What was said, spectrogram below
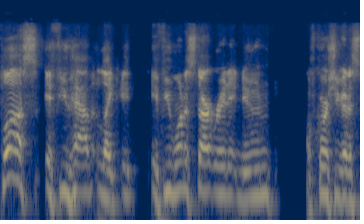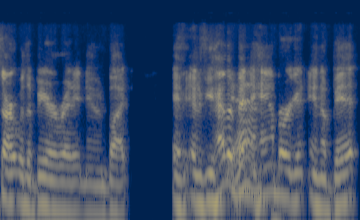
Plus, if you have like if- if you want to start right at noon, of course you got to start with a beer right at noon. But if and if you haven't been to Hamburg in a bit,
